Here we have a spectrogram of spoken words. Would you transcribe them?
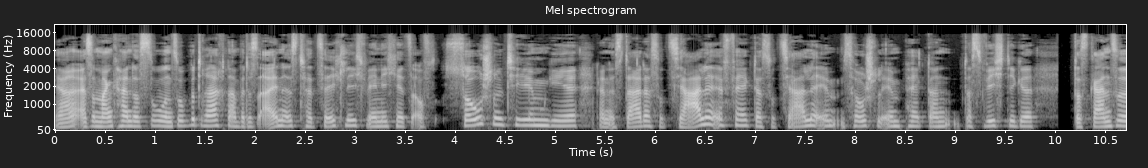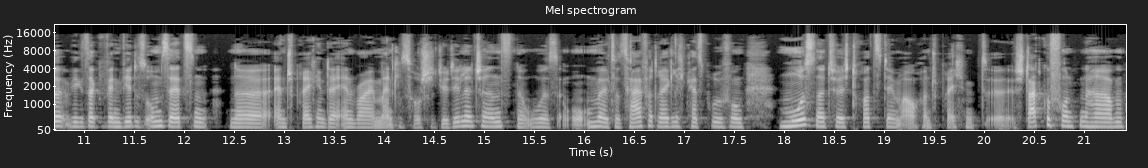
Ja, also man kann das so und so betrachten, aber das eine ist tatsächlich, wenn ich jetzt auf Social-Themen gehe, dann ist da der soziale Effekt, der soziale Social Impact dann das Wichtige das Ganze, wie gesagt, wenn wir das umsetzen, eine entsprechende Environmental Social Due Diligence, eine Umweltsozialverträglichkeitsprüfung, muss natürlich trotzdem auch entsprechend äh, stattgefunden haben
